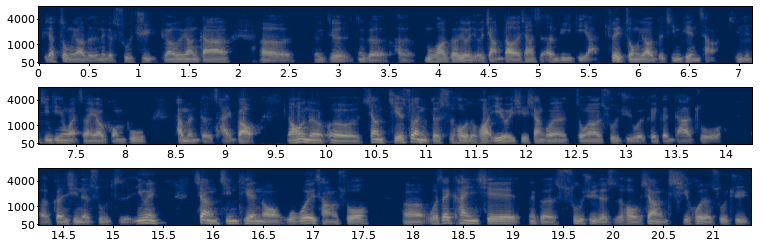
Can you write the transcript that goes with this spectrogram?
比较重要的那个数据，比方说像刚刚呃就那个呃木华哥有有讲到的，像是 NVIDIA 啊最重要的晶片厂，今天今天晚上要公布他们的财报，然后呢呃像结算的时候的话，也有一些相关的重要的数据，我也可以跟大家做呃更新的数字，因为像今天哦，我我也常说。呃，我在看一些那个数据的时候，像期货的数据，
